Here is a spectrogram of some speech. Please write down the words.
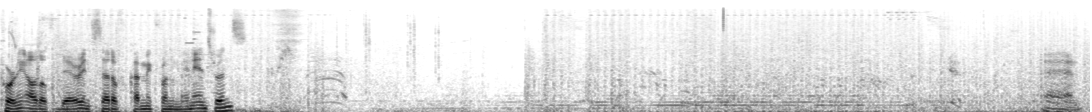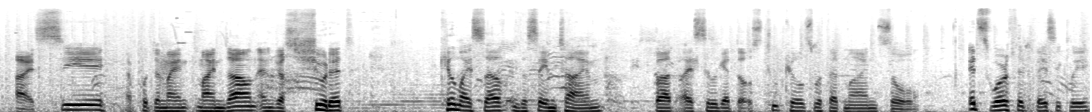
pouring out of there instead of coming from the main entrance. I see. I put the mine, mine down and just shoot it. Kill myself in the same time. But I still get those two kills with that mine, so it's worth it basically.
